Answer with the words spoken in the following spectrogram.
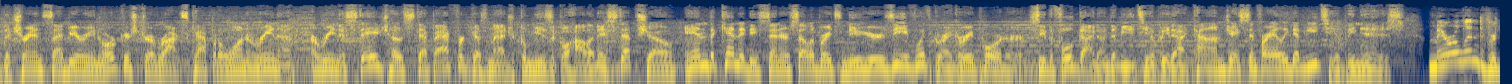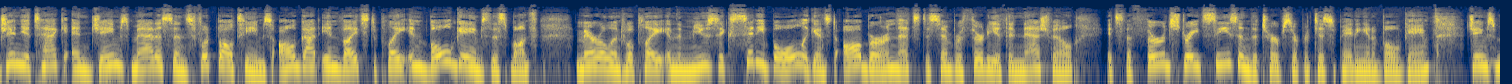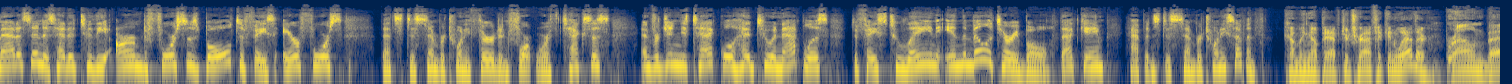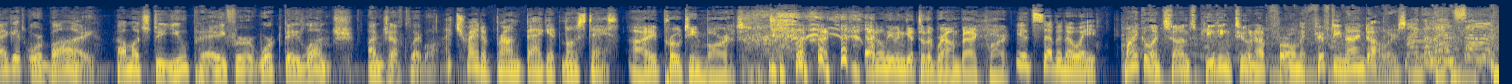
The Trans-Siberian Orchestra rocks Capital One Arena. Arena Stage hosts Step Africa's magical musical holiday step show. And the Kennedy Center celebrates New Year's Eve with Gregory Porter. See the full guide on WTOP.com. Jason Fraley, WTOP News. Maryland, Virginia Tech, and James Madison's football teams all got invites to play in bowl games this month. Maryland will play in the Music City Bowl against Auburn. That's December 30th in Nashville. It's the third straight season the Terps are participating in a bowl game. James Madison is headed to the Armed Forces Bowl to face Air Force. That's December 23rd in Fort Worth, Texas. And Virginia Tech will head to Annapolis to face Tulane in the Military Bowl. That game happens December 27th. Coming up after traffic and weather. Brown bag it or buy. How much do you pay for workday lunch? I'm Jeff Clabaugh. I try to brown bag it most days. I protein bar it. I don't even get to the brown bag part. It's 708. Michael and Son's heating tune up for only $59. Michael and Son.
